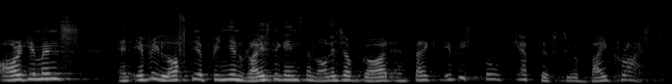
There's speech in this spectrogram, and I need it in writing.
arguments and every lofty opinion raised against the knowledge of God and take every thought captive to obey Christ.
